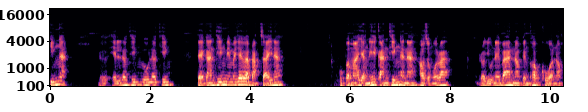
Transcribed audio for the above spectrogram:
ทิ้งอะเออเห็นแล้วทิ้ง รู้แล้วทิ้ง แต่การทิ้งนี่ไม่ใช่ว่าผลักไสนะ อุปมาอย่างนี้การทิ้งอะนะเอาสมมติว่า เราอยู่ในบ้านเนาะเป็นครอบครัวเนาะ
